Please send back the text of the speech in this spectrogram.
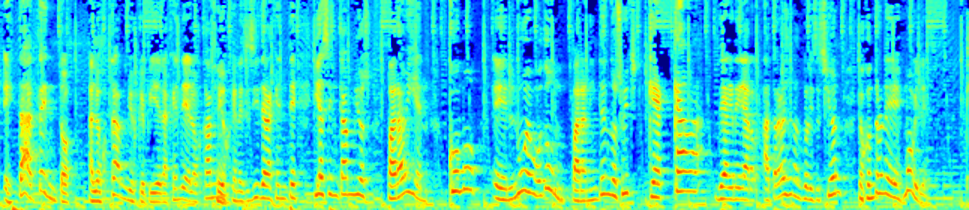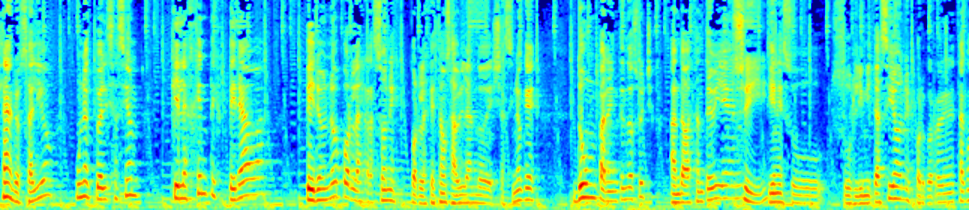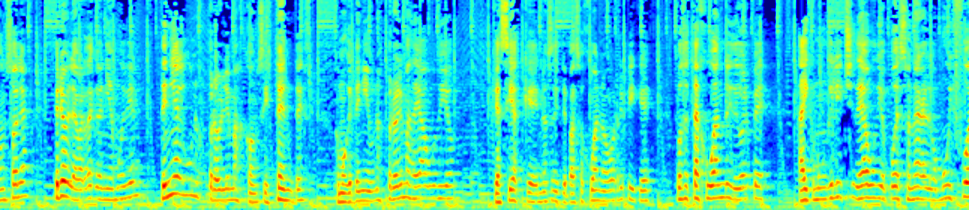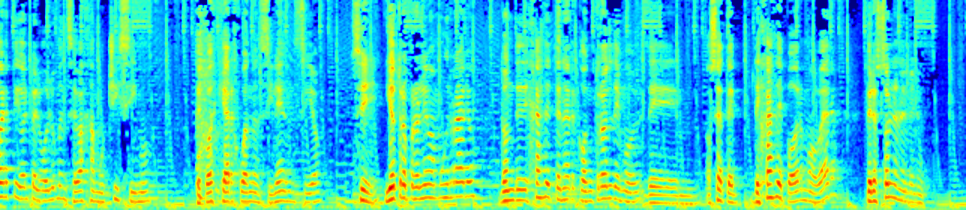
está atento a los cambios que pide la gente, a los cambios Sí. que necesita la gente y hacen cambios para bien, como el nuevo Doom para Nintendo Switch que acaba de agregar a través de una actualización los controles móviles. Claro, salió una actualización que la gente esperaba, pero no por las razones por las que estamos hablando de ella, sino que Doom para Nintendo Switch anda bastante bien, Sí. tiene su- sus limitaciones por correr en esta consola, pero la verdad que venía muy bien. Tenía algunos problemas consistentes, como que tenía unos problemas de audio que hacías que, no sé si te pasó Juan o vos, Rippy, que vos estás jugando y de golpe hay como un glitch de audio, puede sonar algo muy fuerte y de golpe el volumen se baja muchísimo. te podés quedar jugando en silencio. Sí. Y otro problema muy raro, donde dejas de tener control de, de o sea, te dejas de poder mover, pero solo en el menú.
